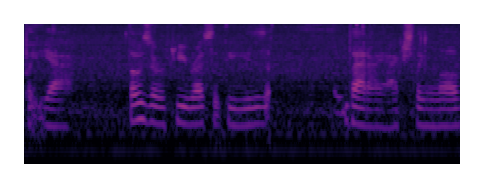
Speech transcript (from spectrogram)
But yeah, those are a few recipes that I actually love.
